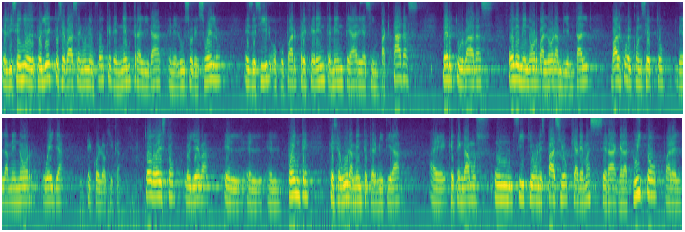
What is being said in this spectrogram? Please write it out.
El diseño del proyecto se basa en un enfoque de neutralidad en el uso de suelo, es decir, ocupar preferentemente áreas impactadas, perturbadas o de menor valor ambiental bajo el concepto de la menor huella ecológica. Todo esto lo lleva el, puente que seguramente permitirá eh, que tengamos un sitio, un espacio que además será gratuito para el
